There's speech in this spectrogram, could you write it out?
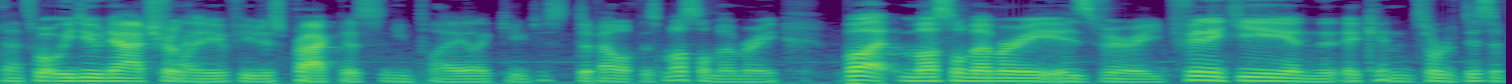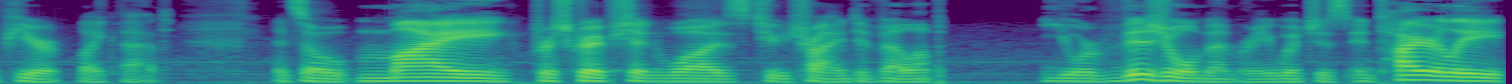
That's what we do naturally Right. if you just practice and you play like you just develop this muscle memory. But muscle memory is very finicky and it can sort of disappear like that. And so my prescription was to try and develop your visual memory, which is entirely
